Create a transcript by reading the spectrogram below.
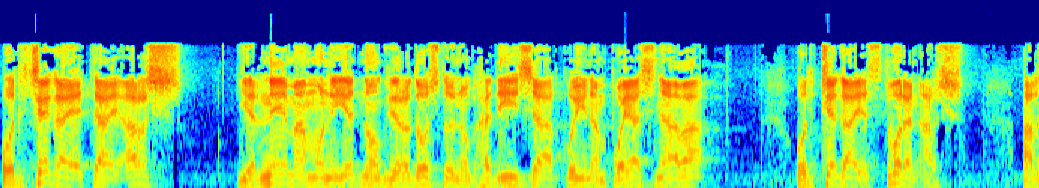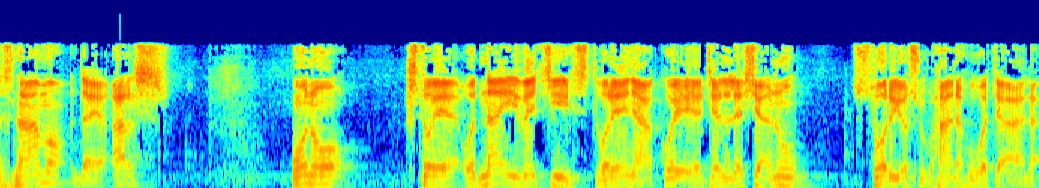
od čega je taj arš jer nemamo ni jednog vjerodostojnog hadisa koji nam pojasnjava od čega je stvoren arš. Ali znamo da je arš ono što je od najvećih stvorenja koje je Đelle še'nu stvorio subhanahu wa ta'ala.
